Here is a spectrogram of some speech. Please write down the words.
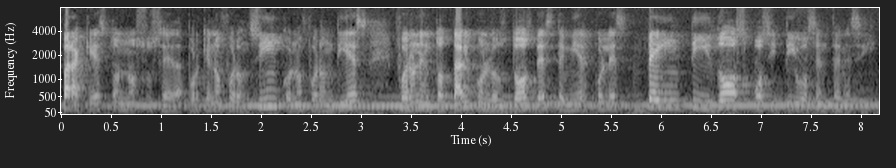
para que esto no suceda, porque no fueron 5, no fueron 10, fueron en total con los dos de este miércoles 22 positivos en Tennessee.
